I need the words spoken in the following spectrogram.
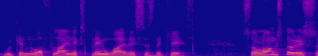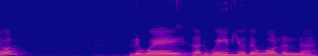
we can offline explain why this is the case. So long story short, the way that we view the world in, uh,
